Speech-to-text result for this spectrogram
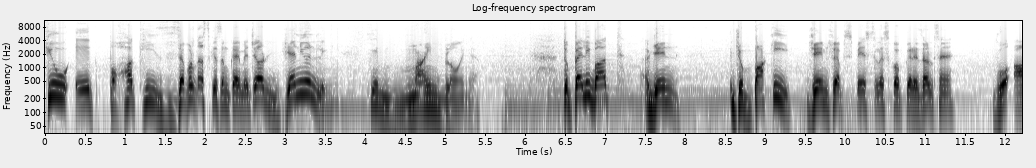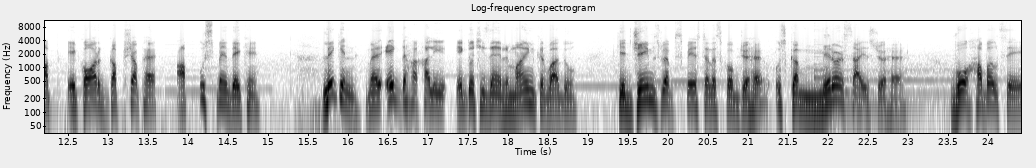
کیوں ایک بہت ہی زبردست قسم کا امیج ہے اور جینیونلی یہ مائنڈ بلوئنگ ہے۔ تو پہلی بات اگین جو باقی جیمز ویب اسپیس ٹیلیسکوپ کے ریزلٹس ہیں، وہ آپ ایک اور گپ شپ ہے، آپ اس میں دیکھیں۔ لیکن میں ایک دفعہ خالی ایک دو چیزیں ریمائنڈ کروا دوں۔ کہ جیمز ویب اسپیس ٹیلیسکوپ جو ہے، اس کا مرر سائز جو ہے، وہ ہبل سے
